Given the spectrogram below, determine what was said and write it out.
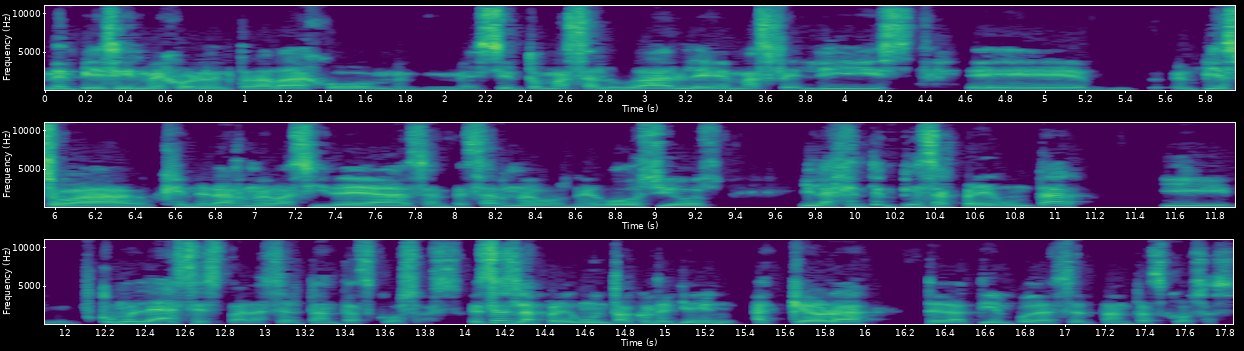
me empieza a ir mejor en el trabajo, me, siento más saludable, más feliz, eh, empiezo a generar nuevas ideas, a empezar nuevos negocios y la gente empieza a preguntar, ¿y cómo le haces para hacer tantas cosas? Esa es la pregunta con el que, ¿a qué hora te da tiempo de hacer tantas cosas.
